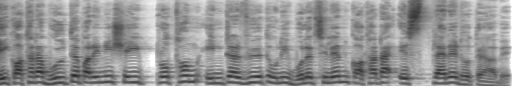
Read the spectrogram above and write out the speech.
এই কথাটা ভুলতে পারিনি, সেই প্রথম ইন্টারভিউতে উনি বলেছিলেন, কথাটা এসপ্ল্যানেড হতে হবে।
